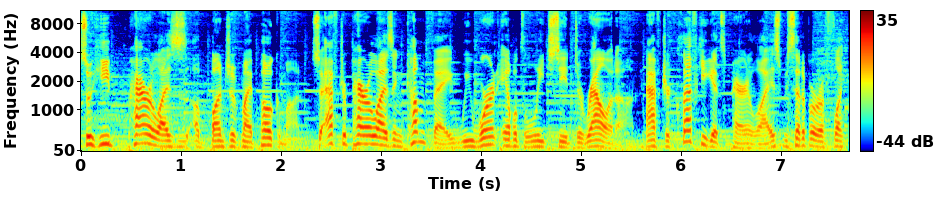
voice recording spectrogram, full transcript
so he paralyzes a bunch of my Pokemon. So after paralyzing Comfey, we weren't able to Leech Seed Duraludon. After Klefki gets paralyzed, we set up a Reflect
